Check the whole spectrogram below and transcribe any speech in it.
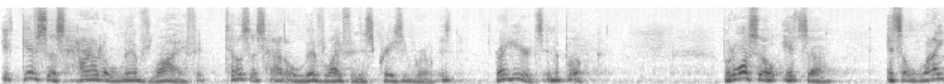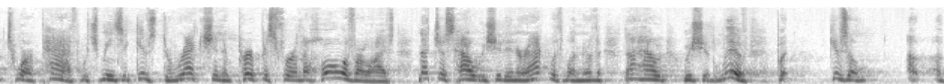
It gives us how to live life. It tells us how to live life in this crazy world. It's right here, it's in the book but also it's a, it's a light to our path, which means it gives direction and purpose for the whole of our lives, not just how we should interact with one another, not how we should live, but gives a, a, a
